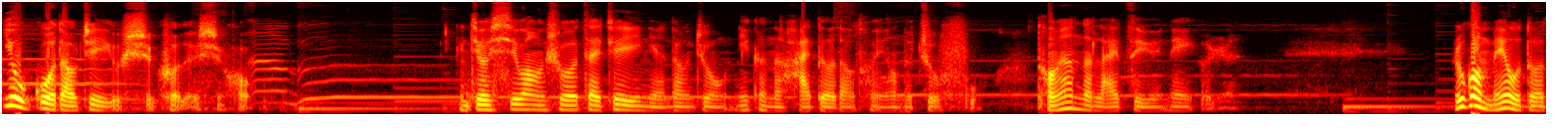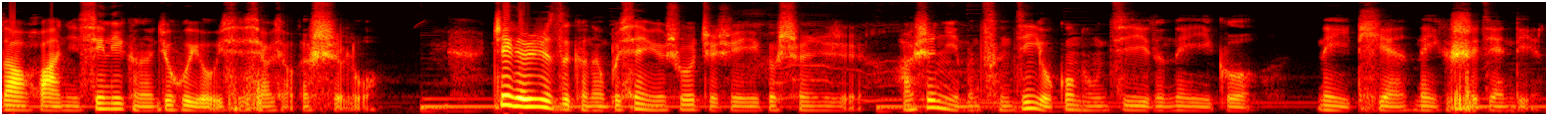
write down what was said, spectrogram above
又过到这个时刻的时候，你就希望说，在这一年当中，你可能还得到同样的祝福，同样的来自于那个人。如果没有得到的话，你心里可能就会有一些小小的失落。这个日子可能不限于说只是一个生日，而是你们曾经有共同记忆的那一个、那一天、那个时间点。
